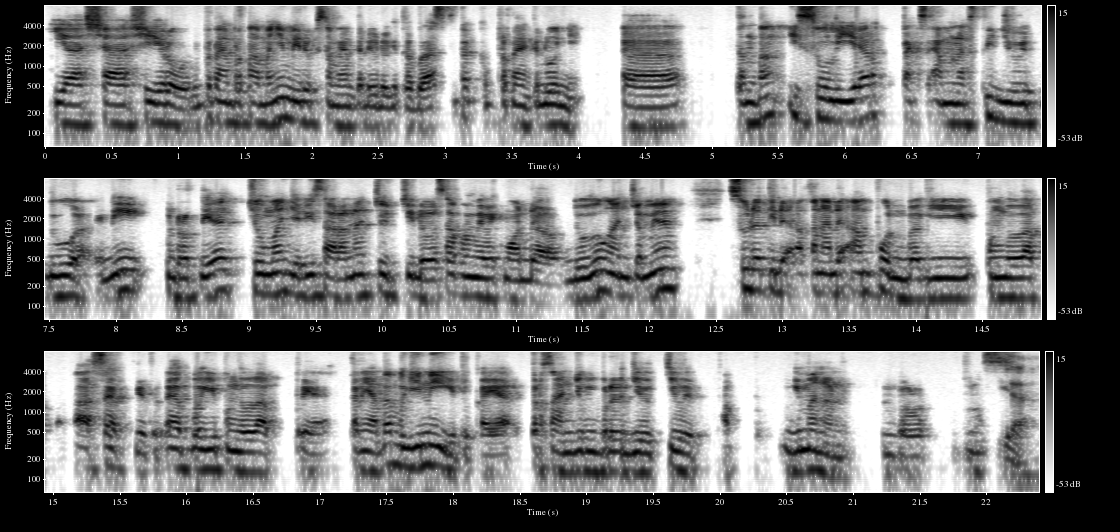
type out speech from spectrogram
Yasha Shiro. Ini pertanyaan pertamanya mirip sama yang tadi udah kita bahas. Kita ke pertanyaan keduanya. Uh, tentang isu liar tax amnesty jilid 2. Ini menurut dia cuma jadi sarana cuci dosa pemilik modal. Dulu ngancamnya sudah tidak akan ada ampun bagi penggelap aset gitu. Eh bagi penggelap ya. Ternyata begini gitu kayak tersanjung berjilid-jilid. Gimana nih menurut Mas? Ya.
